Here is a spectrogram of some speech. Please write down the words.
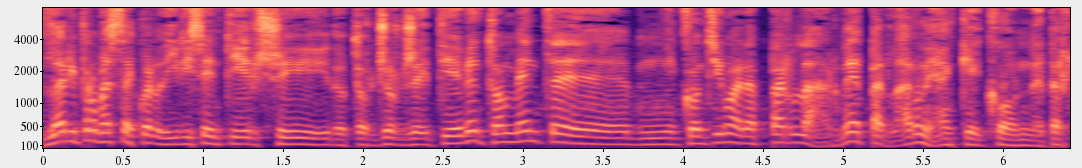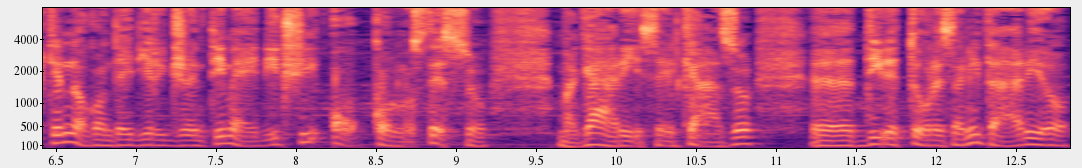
la ripromessa è quella di risentirci, dottor Giorgetti, eventualmente eventualmente mh, continuare a parlarne e parlarne anche con, perché no, con dei dirigenti medici o con lo stesso, magari se è il caso, eh, direttore sanitario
